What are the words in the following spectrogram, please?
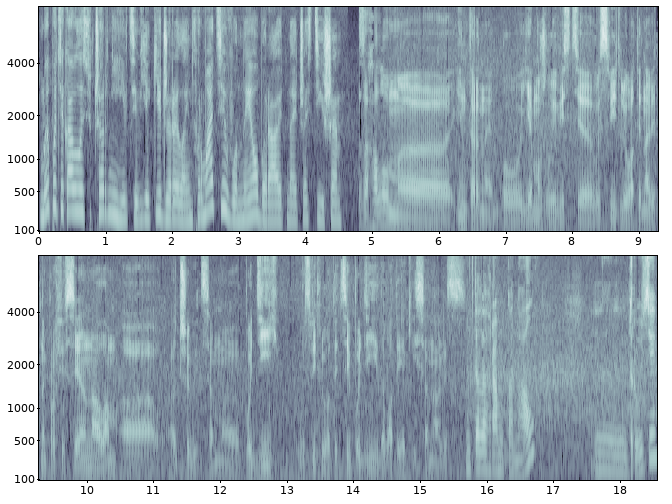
Ми поцікавились у чернігівців, які джерела інформації вони обирають найчастіше. Загалом е, інтернет, бо є можливість е, висвітлювати навіть не професіоналам, а очевидцям е, подій, висвітлювати ці події, давати якийсь аналіз. Телеграм-канал, друзі.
